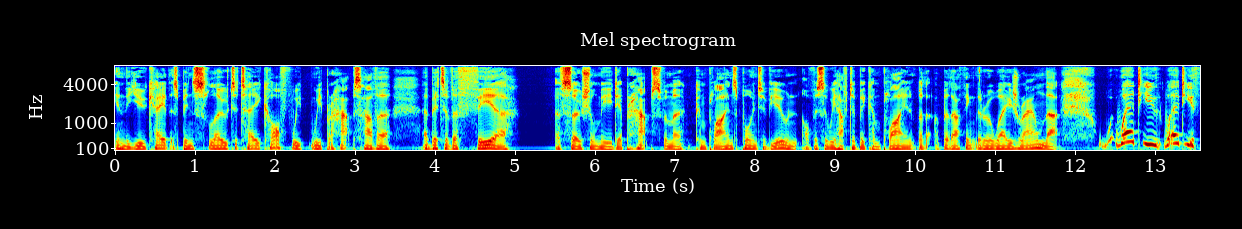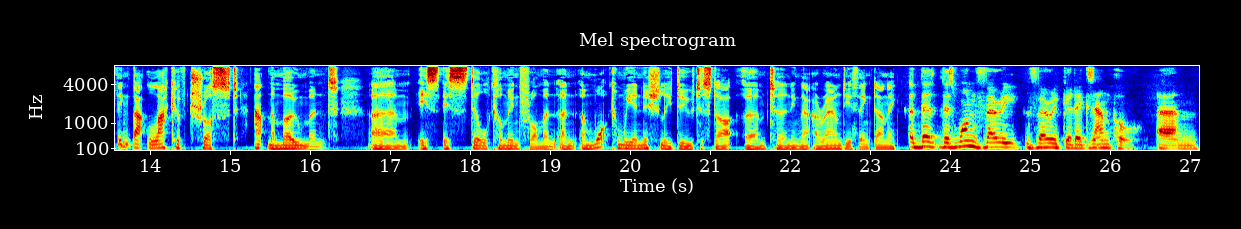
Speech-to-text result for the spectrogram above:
in the UK that's been slow to take off. We we perhaps have a, a bit of a fear of social media, perhaps from a compliance point of view, and obviously we have to be compliant. But but I think there are ways around that. Where do you where do you think that lack of trust at the moment um, is is still coming from, and, and, and what can we initially do to start um, turning that around? Do you think, Danny? Uh, there's there's one very very good example. Um,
